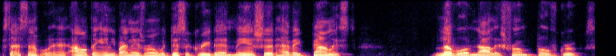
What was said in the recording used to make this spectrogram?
It's that simple. And I don't think anybody in this room would disagree that men should have a balanced level of knowledge from both groups.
